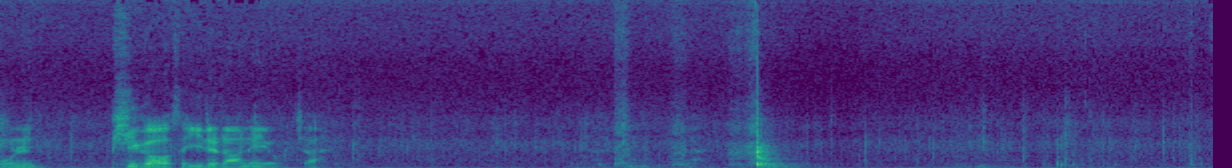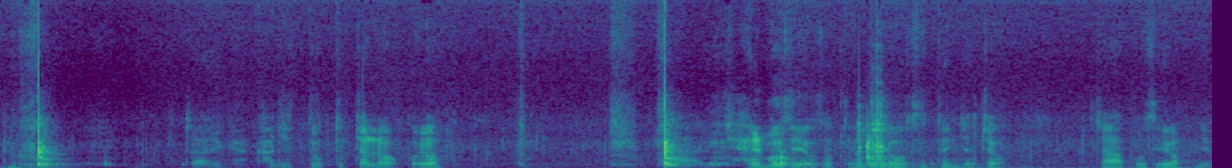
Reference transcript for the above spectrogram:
오늘 비가 와서 일을 안 해요. 자. 자, 이렇게 가지 뚝뚝 잘라왔고요. 자, 이거 잘 보세요. 여기서부터 이제 여기서부터 이제 저, 자 보세요. 야,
